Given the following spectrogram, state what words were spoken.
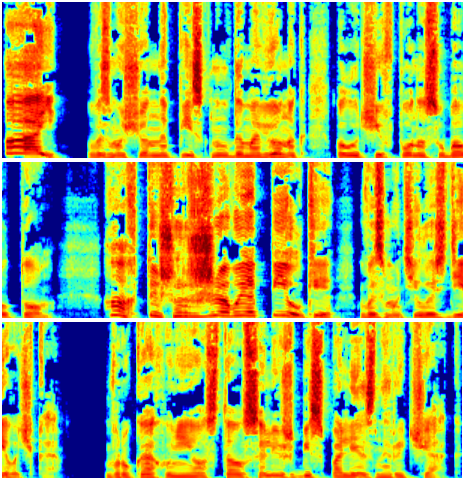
«Ай!» — возмущенно пискнул домовенок, получив по носу болтом. «Ах ты ж ржавые опилки!» — возмутилась девочка. В руках у нее остался лишь бесполезный рычаг.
